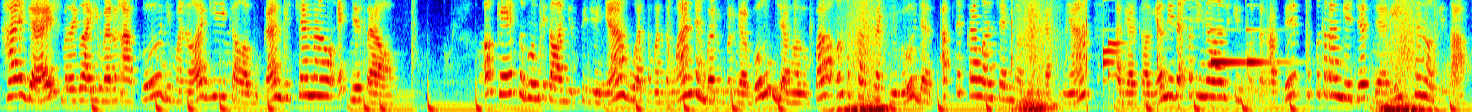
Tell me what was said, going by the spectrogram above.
Hai guys, balik lagi bareng aku di mana lagi kalau bukan di channel SJSL. Oke, sebelum kita lanjut videonya, buat teman-teman yang baru bergabung, jangan lupa untuk subscribe dulu dan aktifkan lonceng notifikasinya agar kalian tidak ketinggalan info terupdate seputaran gadget dari channel kita.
